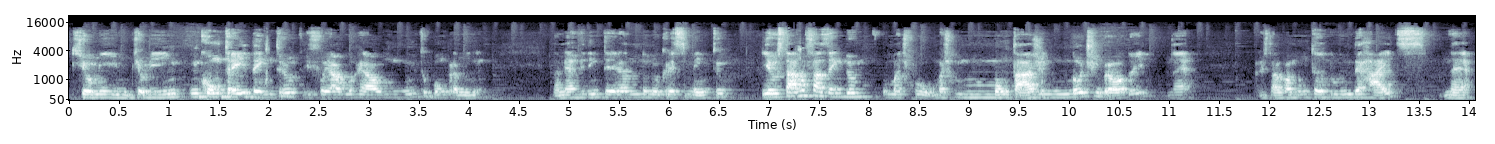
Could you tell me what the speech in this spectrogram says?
que, eu me, que eu me encontrei dentro e foi algo real muito bom para mim, na minha vida inteira, no meu crescimento. E eu estava fazendo uma, tipo, uma tipo, montagem no Team Broadway, né? Eu estava montando In The Heights, né?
